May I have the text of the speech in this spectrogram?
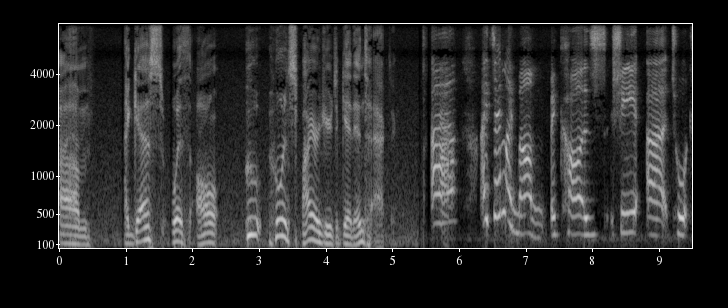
Um, I guess with all who who inspired you to get into acting? Uh, I'd say my mum because she uh, taught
